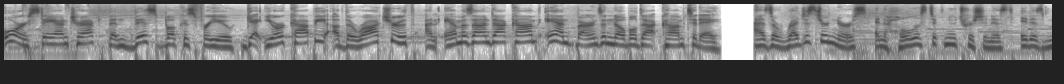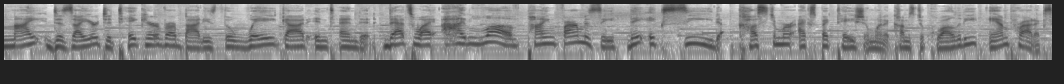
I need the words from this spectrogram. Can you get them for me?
or stay on track? Then this book is for you. Get your copy of The Raw Truth on Amazon.com and BarnesandNoble.com today. As a registered nurse and holistic nutritionist, it is my desire to take care of our bodies the way God intended. That's why I love Pine Pharmacy. They exceed customer expectation when it comes to quality and products.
